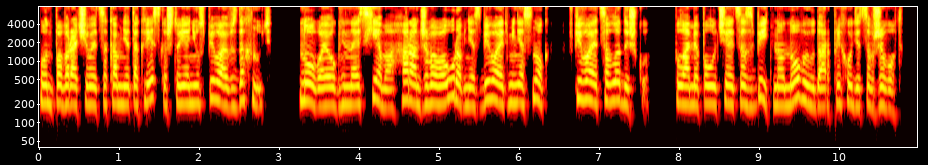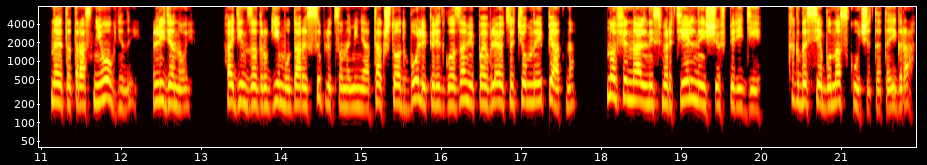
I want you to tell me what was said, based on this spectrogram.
Он поворачивается ко мне так резко, что я не успеваю вздохнуть. Новая огненная схема оранжевого уровня сбивает меня с ног, впивается в лодыжку. Пламя получается сбить, но новый удар приходится в живот. На этот раз не огненный, ледяной. Один за другим удары сыплются на меня, так что от боли перед глазами появляются темные пятна. Но финальный смертельный еще впереди, когда Себу наскучит эта игра.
